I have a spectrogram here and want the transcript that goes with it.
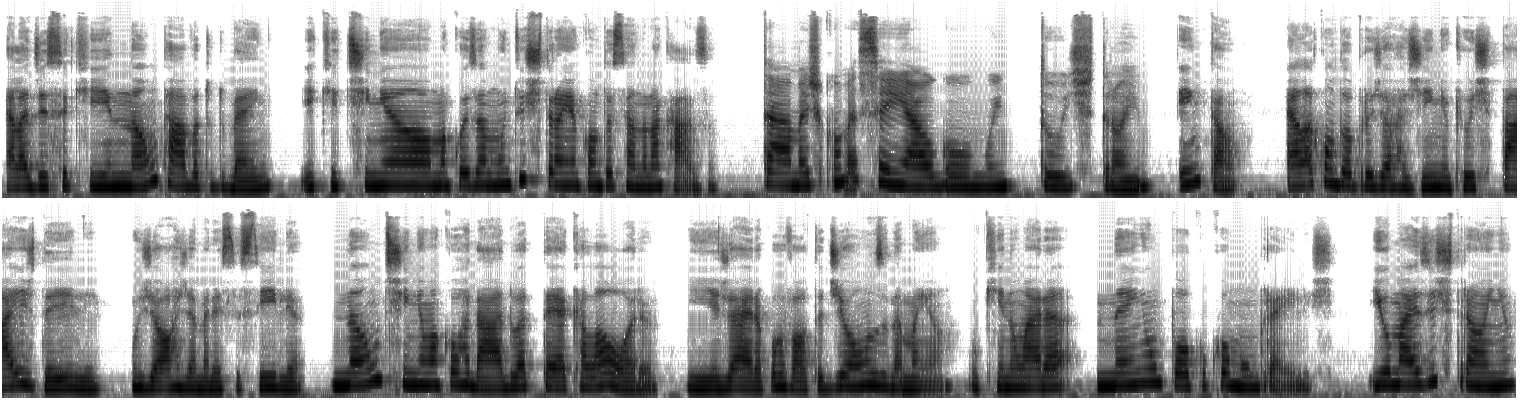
Ela disse que não estava tudo bem e que tinha uma coisa muito estranha acontecendo na casa. Tá, mas como assim algo muito estranho? Então, ela contou para o Jorginho que os pais dele, o Jorge e a Maria Cecília, não tinham acordado até aquela hora. E já era por volta de 11 da manhã, o que não era nem um pouco comum para eles. E o mais estranho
